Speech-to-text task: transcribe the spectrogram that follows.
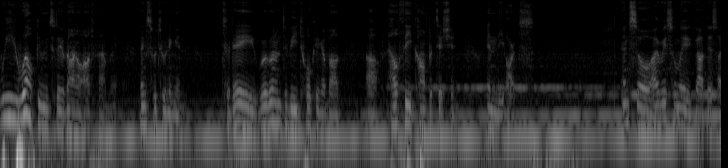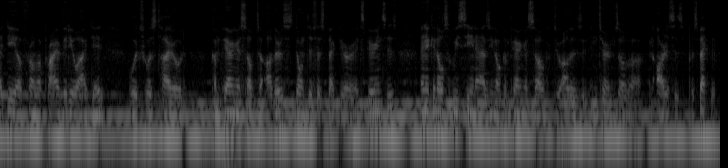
We welcome you to the Ogono Art Family. Thanks for tuning in. Today we're going to be talking about uh, healthy competition in the arts. And so I recently got this idea from a prior video I did, which was titled Comparing Yourself to Others, Don't Disrespect Your Experiences. And it can also be seen as, you know, comparing yourself to others in terms of uh, an artist's perspective.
